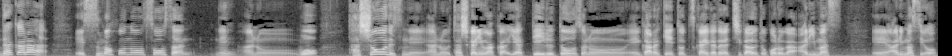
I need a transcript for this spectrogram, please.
だから、えスマホの操作ね、あの、を、多少ですね、あの、確かにわか、やっていると、その、えガラケーと使い方が違うところがあります。えー、ありますよ。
